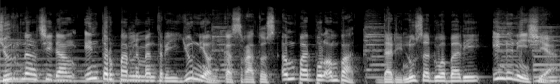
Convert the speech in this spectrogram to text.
Jurnal Sidang Interparliamentary Union ke-144 dari Nusa Dua Bali, Indonesia.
